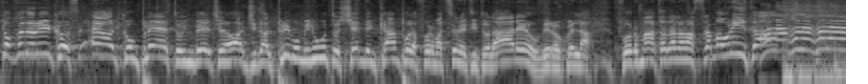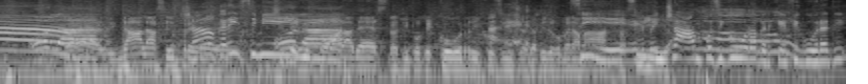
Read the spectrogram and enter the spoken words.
Con Federicos è al completo invece oggi dal primo minuto scende in campo la formazione titolare, ovvero quella formata dalla nostra Maurita. Hola, hola, hola. Eh, in ala sempre. Ciao, carissimi. Ci vedi un po' alla destra, tipo che corri così, cioè, capito come una Sì, matta. Sì, inciampo sicuro perché figurati.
